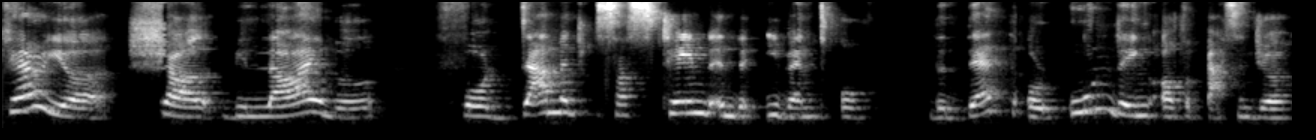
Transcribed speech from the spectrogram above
carrier shall be liable for damage sustained in the event of the death or wounding of a passenger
